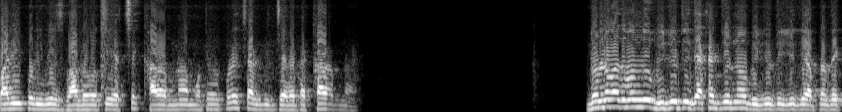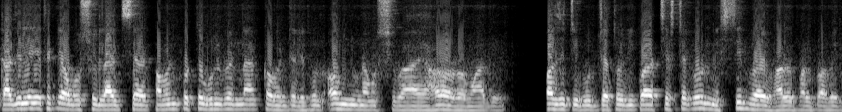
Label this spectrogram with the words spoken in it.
বাড়ির পরিবেশ ভালো হতে যাচ্ছে, খারাপ না মোটের উপরে চাকরির জায়গাটা খারাপ না। ধন্যবাদ বন্ধু, ভিডিওটি দেখার জন্য। ভিডিওটি যদি আপনাদের কাজে লেগে থাকে, অবশ্যই লাইক শেয়ার কমেন্ট করতে ভুলবেন না। কমেন্টে লিখুন, ওম নম শিবায়, হর মহাদেব। পজিটিভ ঊর্জা তৈরি করার চেষ্টা করুন, নিশ্চিতভাবে ভালো ফল পাবেন।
